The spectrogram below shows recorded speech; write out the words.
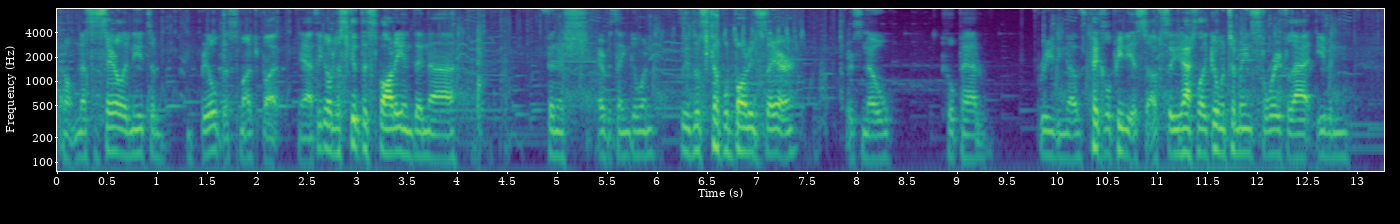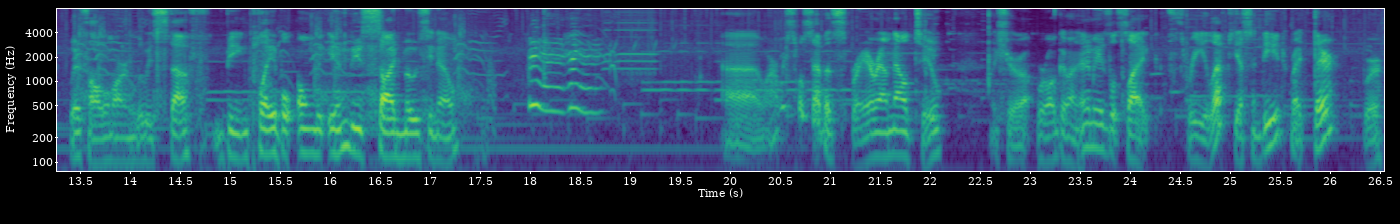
I don't necessarily need to build this much, but yeah, I think I'll just get this body and then uh, finish everything going. Leave those couple bodies there. There's no KopPad reading of Piklopedia stuff, so you have to like go into main story for that, even with Olimar and Louie stuff being playable only in these side modes, you know. Uh, aren't we supposed to have a spray around now, too? Make sure we're all good on enemies. Looks like three left. Yes, indeed. Right there. We're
